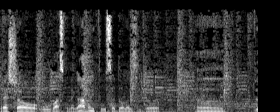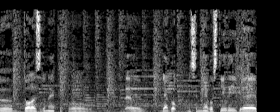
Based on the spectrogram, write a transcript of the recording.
prešao u Vasco da Gamo i tu sad dolazi do uh, dolazi do nekako njegov, mislim, njegov stil igre je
